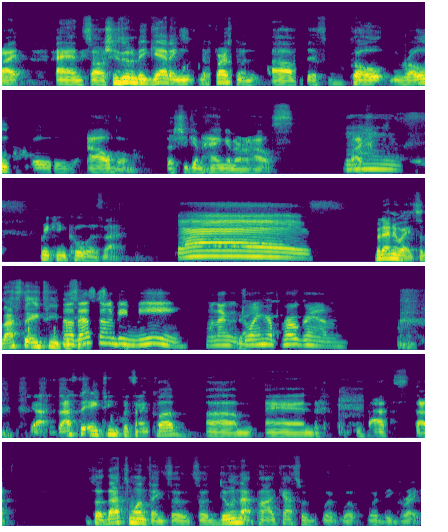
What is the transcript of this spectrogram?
right, and so she's going to be getting the first one of this gold rose gold album that she can hang in her house. Yes. Like, freaking cool is that? Yes. But anyway, so that's the 18%. Oh, that's going to be me when I yeah. join her program. yeah, that's the 18% club. Um, and that's that's so that's one thing. So so doing that podcast would would, would be great.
